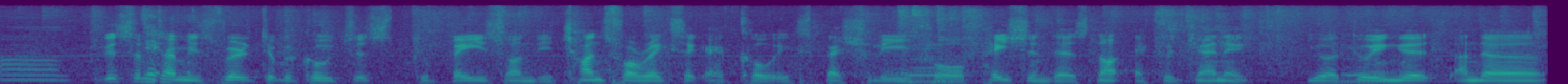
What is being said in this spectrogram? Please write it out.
Um, Because sometimes it's very difficult just to base on the transthoracic echo, especially for patient that's not echogenic. You are doing it under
